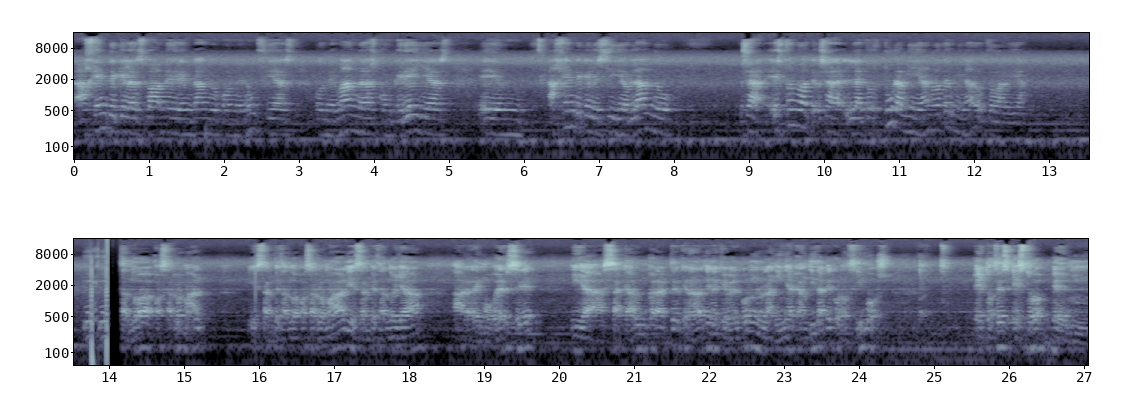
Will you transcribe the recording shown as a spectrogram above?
a gente que las va amedrentando con denuncias, con demandas, con querellas, em, a gente que les sigue hablando. O sea, esto no o sea, la tortura mía no ha terminado todavía. Y- y empezando a pasarlo mal. Y está empezando a pasarlo mal y está empezando ya a removerse y a sacar un carácter que nada tiene que ver con la niña cándida que conocimos. Entonces, esto, em,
